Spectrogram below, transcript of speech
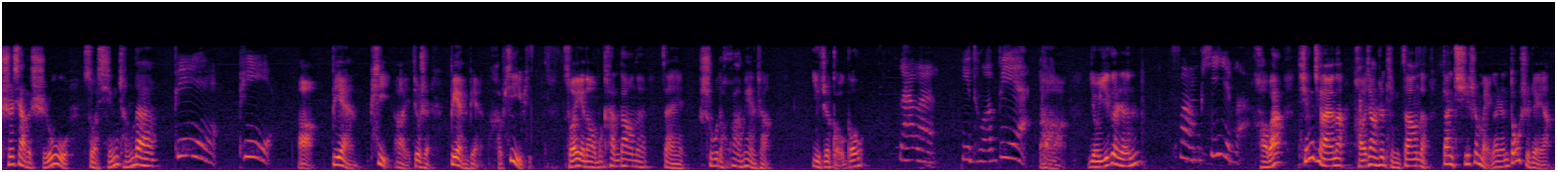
吃下的食物所形成的屁屁啊便屁啊，也就是便便和屁屁。所以呢，我们看到呢，在书的画面上，一只狗狗拉了一坨便啊，有一个人放屁了。好吧，听起来呢好像是挺脏的，但其实每个人都是这样，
